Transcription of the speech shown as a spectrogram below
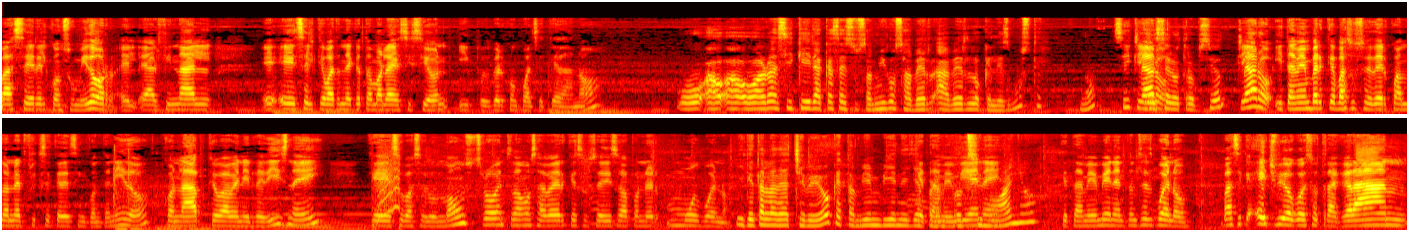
va a ser el consumidor. El, al final eh, es el que va a tener que tomar la decisión y pues ver con cuál se queda, ¿no? o, o ahora sí que ir a casa de sus amigos a ver, a ver lo que les guste, ¿no? Sí, claro. Puede ser otra opción. Claro, y también ver qué va a suceder cuando Netflix se quede sin contenido, con la app que va a venir de Disney, que eso va a ser un monstruo, entonces vamos a ver qué sucede y se va a poner muy bueno. ¿Y qué tal la de HBO, que también viene ya Que para el también próximo viene. año? que también viene. Entonces, bueno, básicamente HBO Go es otra gran,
